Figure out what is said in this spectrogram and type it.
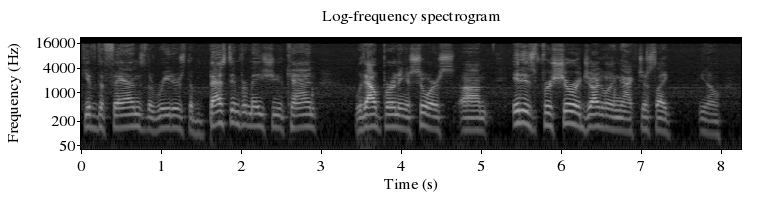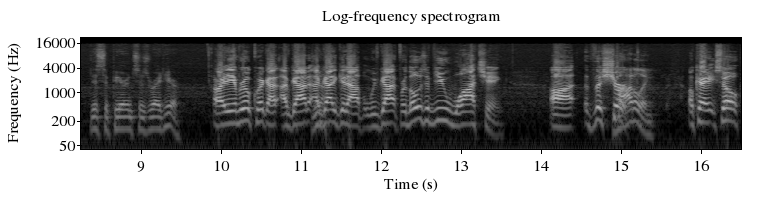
give the fans, the readers, the best information you can, without burning a source. Um, it is for sure a juggling act, just like you know this appearance is right here. All right, Ian, real quick, I, I've got I've got to get out, but we've got for those of you watching, uh, the shirt. Modeling. Okay, so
